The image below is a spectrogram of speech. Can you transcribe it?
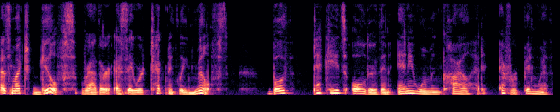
as much gilfs, rather, as they were technically milfs, both decades older than any woman Kyle had ever been with.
